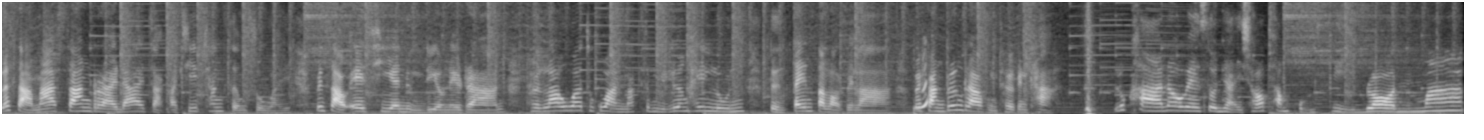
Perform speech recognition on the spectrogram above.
และสามารถสร้างรายได้จากอาชีพช่างเสริมสวย เป็นสาวเอเชียหนึ่งเดียวในร้าน เธอเล่าว่าทุกวันมักจะมีเรื่องให้ลุ้น ตื่นเต้นตลอดเวลา ไปฟังเรื่องราวของเธอกันค่ะ ลูกค้านอร์เวย์ส่วนใหญ่ชอบทำผมสีบลอนด์มาก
